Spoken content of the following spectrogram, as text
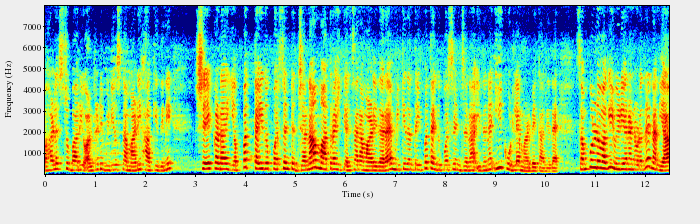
ಬಹಳಷ್ಟು ಬಾರಿ ಆಲ್ರೆಡಿ ವಿಡಿಯೋಸ್ನ ಮಾಡಿ ಹಾಕಿದ್ದೀನಿ. ಶೇಕಡ ಎಪ್ಪತ್ತೈದು ಪರ್ಸೆಂಟ್ ಜನ ಮಾತ್ರ ಈ ಕೆಲಸನ ಮಾಡಿದ್ದಾರೆ. ಮಿಕ್ಕಿದಂತ ಇಪ್ಪತ್ತೈದು ಪರ್ಸೆಂಟ್ ಜನ ಇದನ್ನ ಈ ಕೂಡಲೇ ಮಾಡಬೇಕಾಗಿದೆ. ಸಂಪೂರ್ಣವಾಗಿ ವಿಡಿಯೋನ ನೋಡಿದ್ರೆ ನಾನು ಯಾವ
